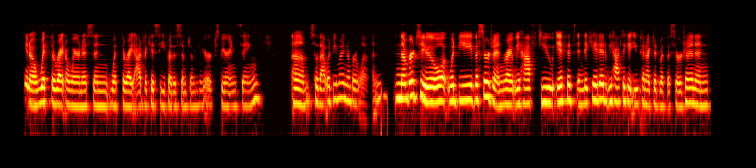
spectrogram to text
you know, with the right awareness and with the right advocacy for the symptoms that you're experiencing. Um, so that would be my number one. Number two would be the surgeon, right? We have to, if it's indicated, we have to get you connected with the surgeon. And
